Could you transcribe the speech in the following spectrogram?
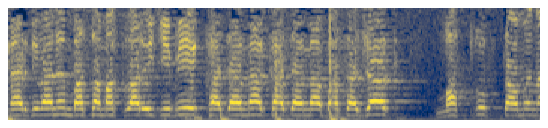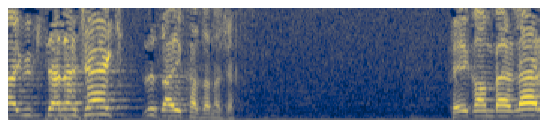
merdivenin basamakları gibi kademe kademe basacak, matlup damına yükselecek, rızayı kazanacaksın. Peygamberler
